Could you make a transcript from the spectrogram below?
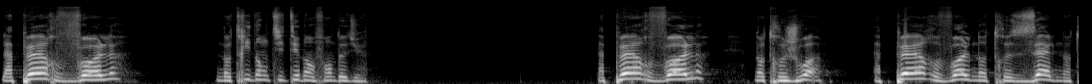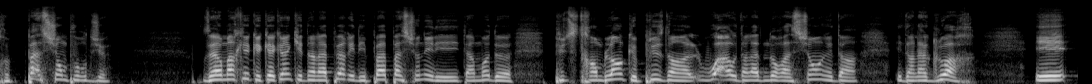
La peur vole notre identité d'enfant de Dieu. La peur vole notre joie. La peur vole notre zèle, notre passion pour Dieu. Vous avez remarqué que quelqu'un qui est dans la peur, il n'est pas passionné, il est en mode plus tremblant que plus dans waouh, dans l'adoration et dans, et dans la gloire. Et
